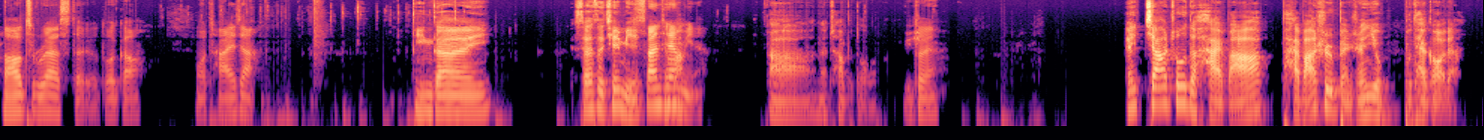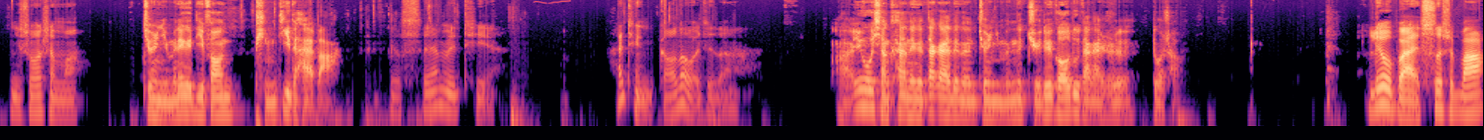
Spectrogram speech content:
？Clouds Rest 有多高？我查一下。应该三四千米。三千米。啊，那差不多。对。哎，加州的海拔海拔是本身就不太高的。你说什么？就是你们那个地方平地的海拔？Yosemite 还挺高的，我记得。啊，因为我想看那个大概那个，就是你们的绝对高度大概是多少？六百四十八，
